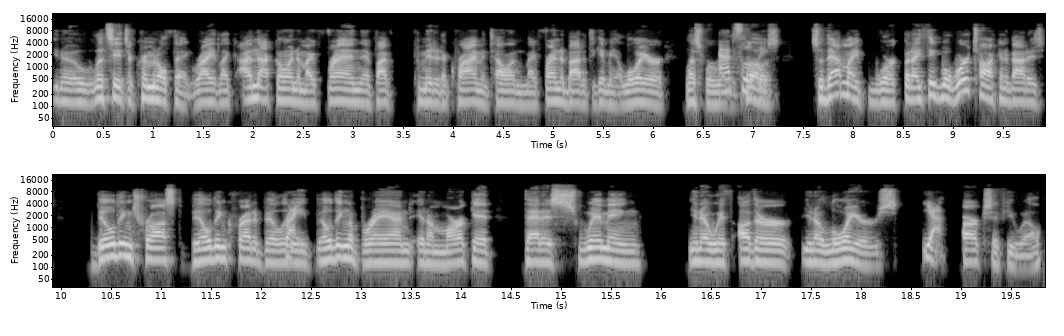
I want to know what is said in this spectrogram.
you know, let's say it's a criminal thing, right? Like I'm not going to my friend if I've committed a crime and telling my friend about it to get me a lawyer unless we're really Absolutely. close. So that might work. But I think what we're talking about is building trust, building credibility, right. building a brand in a market that is swimming, you know, with other, you know, lawyers. Yeah. Arcs, if you will.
